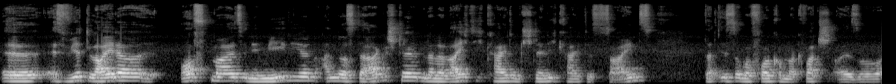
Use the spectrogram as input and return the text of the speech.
Äh, es wird leider oftmals in den Medien anders dargestellt, mit einer Leichtigkeit und Schnelligkeit des Seins. Das ist aber vollkommener Quatsch. Also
